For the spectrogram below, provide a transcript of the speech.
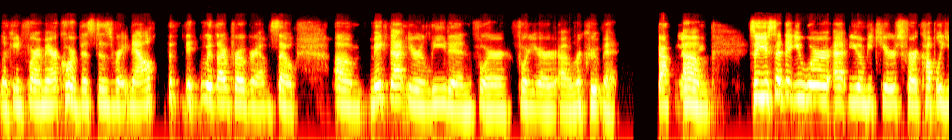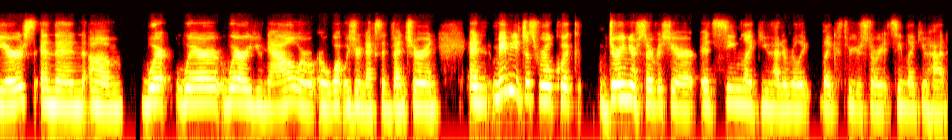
looking for americorps vistas right now with our program. So um, make that your lead in for for your uh, recruitment Definitely. Um, so you said that you were at UMB Cures for a couple years, and then um, where where where are you now, or or what was your next adventure? And and maybe just real quick during your service year, it seemed like you had a really like through your story, it seemed like you had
